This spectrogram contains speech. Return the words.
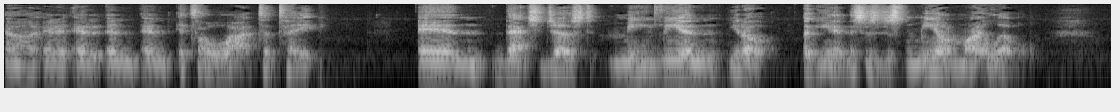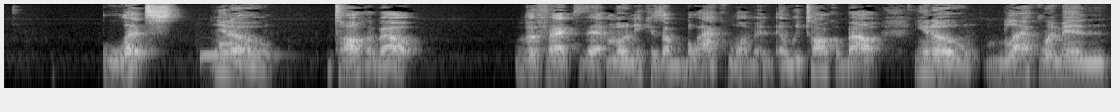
uh, and and and and it's a lot to take, and that's just me being, you know, again, this is just me on my level. Let's, you know, talk about the fact that Monique is a black woman, and we talk about, you know, black women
